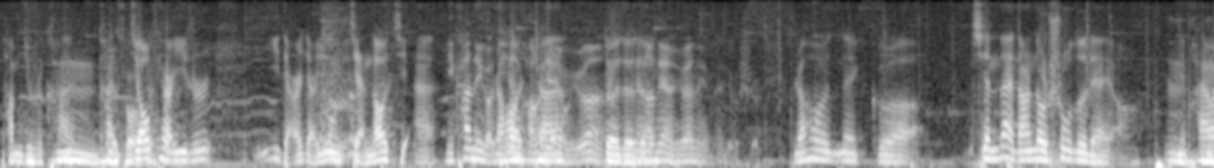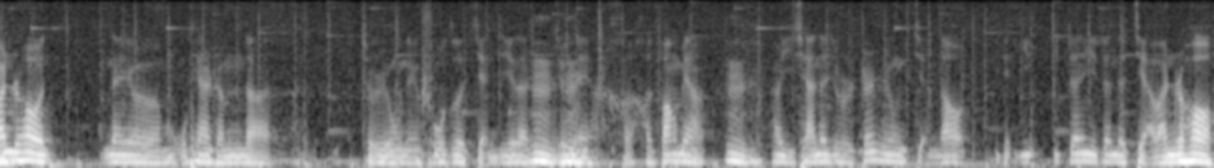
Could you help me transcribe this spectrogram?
他们就是看、嗯看胶片一直一点一点用 剪刀剪，你看那个然后天堂电影院，对对对天堂电影院里面就是，然后那个现在当然都是数字电影，嗯你拍完之后，后，那个母片什么的，就是用那个数字剪辑的，嗯就那样，很很方便。嗯。然后以前呢，就是真是用剪刀一点一一针一针的剪完之后，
